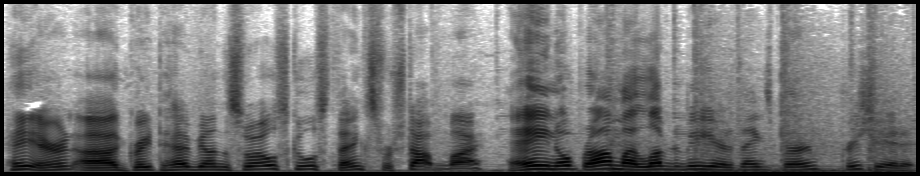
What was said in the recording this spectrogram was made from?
Hey, Aaron, uh, great to have you on the Soil Schools. Thanks for stopping by. Hey, no problem. I love to be here. Thanks, Bern. Appreciate it.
